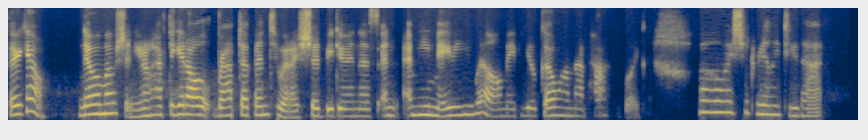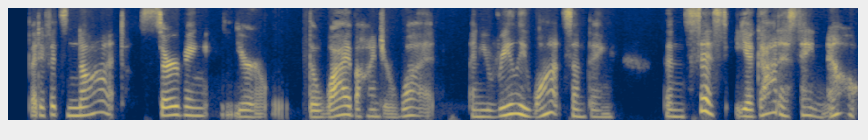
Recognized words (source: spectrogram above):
There you go. No emotion. You don't have to get all wrapped up into it. I should be doing this. And i mean maybe you will. Maybe you'll go on that path of like oh i should really do that. But if it's not serving your the why behind your what and you really want something then sis you gotta say no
